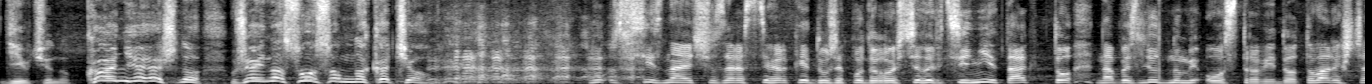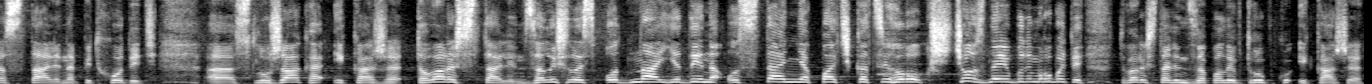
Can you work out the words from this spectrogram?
дівчину. Конечно, вже й насосом накачав. Ну, всі знають, що зараз цигарки дуже подорожчали в ціні, так? То на безлюдному острові до товариша Сталіна підходить е, служака і каже: Товариш Сталін, залишилась одна єдина остання пачка цигарок. Що з нею будемо робити? Товариш Сталін запалив трубку і каже:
